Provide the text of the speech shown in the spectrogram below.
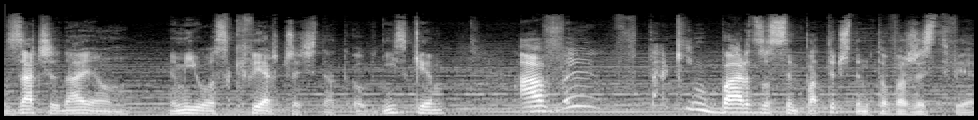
zaczynają miło skwierczeć nad ogniskiem, a wy w takim bardzo sympatycznym towarzystwie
